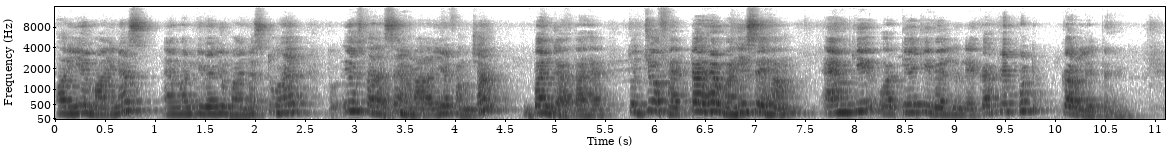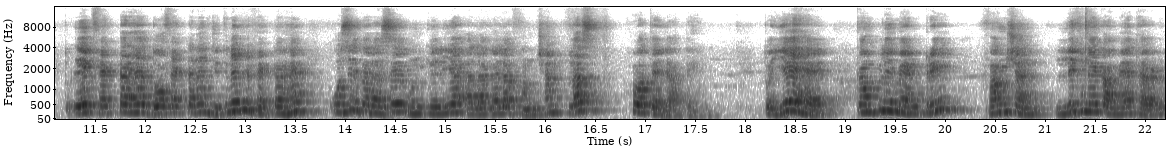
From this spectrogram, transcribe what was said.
और ये माइनस m1 की वैल्यू माइनस टू है। तो इस तरह से हमारा ये फ़ंक्शन बन जाता है। तो जो फैक्टर है वहीं से हम एम की और के की वैल्यू लेकर के पुट कर लेते हैं। तो एक फैक्टर है, दो फैक्टर हैं, जितने भी फैक्टर हैं, उसी तरह से उनके लिए अलग अलग फ़ंक्शन प्लस होते जाते हैं। तो ये है कंप्लीमेंट्री फ़ंक्शन लिखने का method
